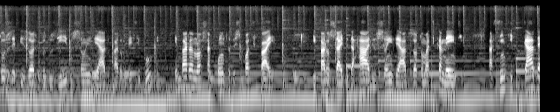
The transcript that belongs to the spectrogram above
todos os episódios produzidos são enviados para o Facebook e para a nossa conta do Spotify. E para o site da rádio são enviados automaticamente, assim que cada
